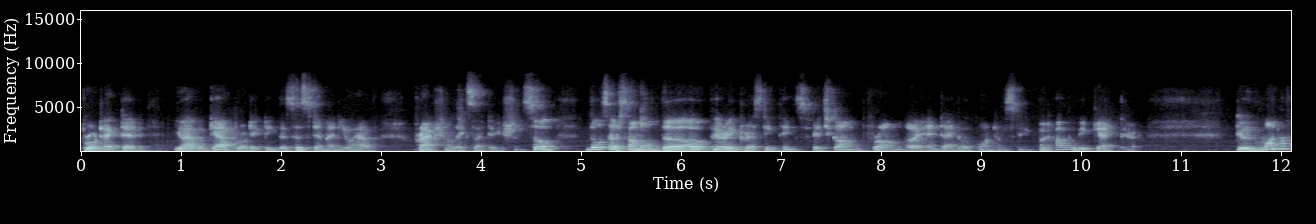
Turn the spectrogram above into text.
protected, you have a gap protecting the system and you have fractional excitation. So those are some of the very interesting things which come from an entangled quantum state. But how do we get there? One of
